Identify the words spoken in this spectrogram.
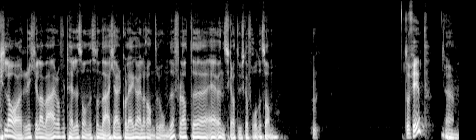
klarer ikke å la være å fortelle sånne som deg, kjære kollega, eller andre om det. For at, eh, jeg ønsker at du skal få det samme. Hm. Så fint. Um,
